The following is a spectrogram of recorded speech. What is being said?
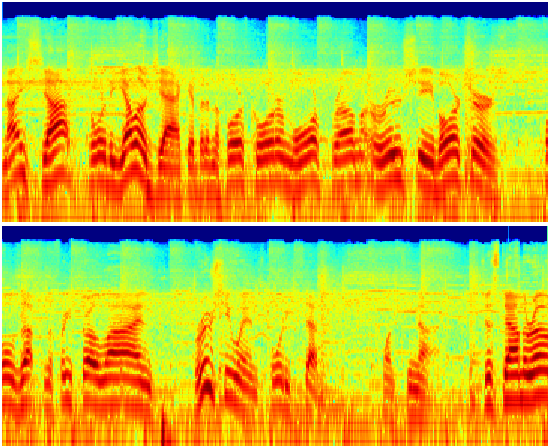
Nice shot for the Yellow Jacket, but in the fourth quarter, more from Russia. Borchers pulls up from the free throw line. Russia wins 47 29. Just down the road.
